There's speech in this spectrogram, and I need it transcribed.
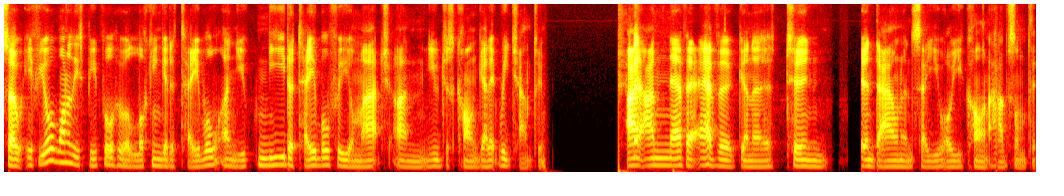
So if you're one of these people who are looking at a table and you need a table for your match and you just can't get it, reach out to me. I, I'm never ever gonna turn turn down and say you or you can't have something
